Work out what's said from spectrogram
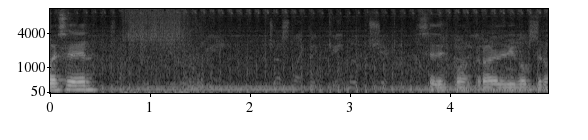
puede ser. Se descontrola el helicóptero.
